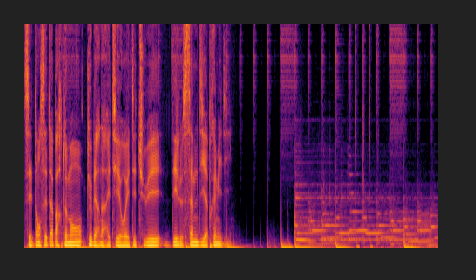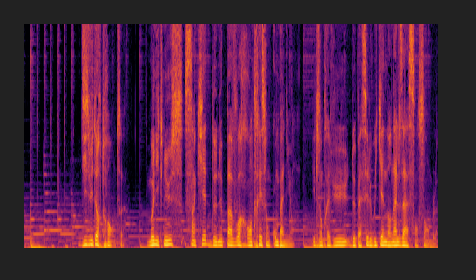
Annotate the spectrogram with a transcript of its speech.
C'est dans cet appartement que Bernard Etier aurait été tué dès le samedi après-midi. 18h30. Monique Nuss s'inquiète de ne pas voir rentrer son compagnon. Ils ont prévu de passer le week-end en Alsace ensemble.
